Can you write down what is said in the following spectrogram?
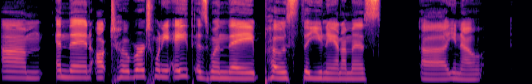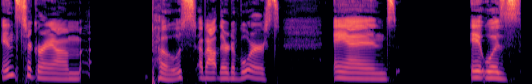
Um, and then October 28th is when they post the unanimous, uh, you know, Instagram post about their divorce. And it was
